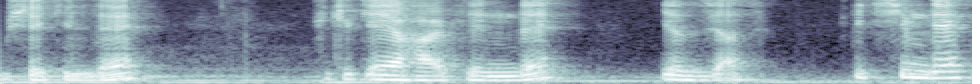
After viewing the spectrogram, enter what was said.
Bu şekilde küçük E harflerini de yazacağız. Peki şimdi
